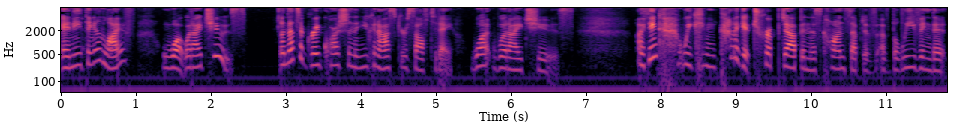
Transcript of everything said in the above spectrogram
anything in life, what would I choose? And that's a great question that you can ask yourself today. What would I choose? I think we can kind of get tripped up in this concept of, of believing that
